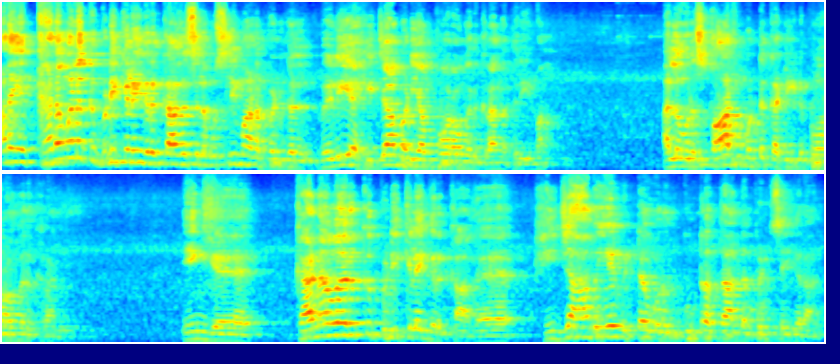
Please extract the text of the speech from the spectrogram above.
ஆனா என் கணவனுக்கு பிடிக்கலைங்கிறதுக்காக சில முஸ்லிமான பெண்கள் வெளியே ஹிஜாப் அடியாமல் போறவங்க இருக்கிறாங்க தெரியுமா? அல்ல ஒரு ஸ்கார்ட் மட்டும் கட்டிட்டு போறவங்க இருக்கிறாங்க. இங்க கணவருக்கு பிடிக்கலைங்கிறதுக்காக ஹிஜாபையே விட்ட ஒரு குற்றத்தை அந்த பெண் செய்கிறாங்க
